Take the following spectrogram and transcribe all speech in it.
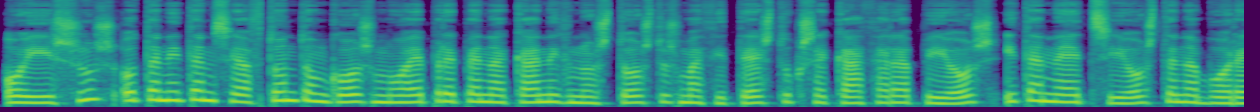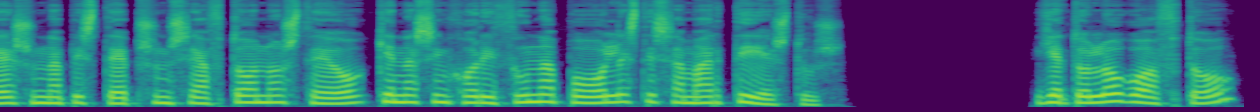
ο Ιησούς όταν ήταν σε αυτόν τον κόσμο έπρεπε να κάνει γνωστό στους μαθητές του ξεκάθαρα ποιος ήταν έτσι ώστε να μπορέσουν να πιστέψουν σε αυτόν ως Θεό και να συγχωρηθούν από όλες τις αμαρτίες τους. Για το λόγο αυτό,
